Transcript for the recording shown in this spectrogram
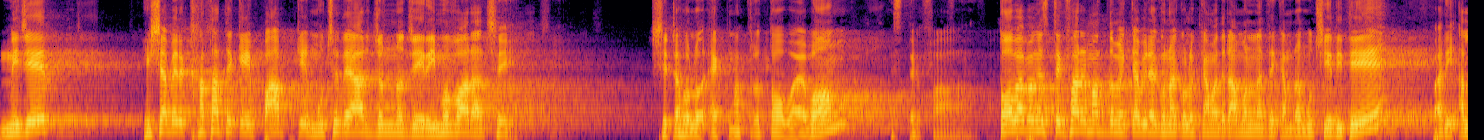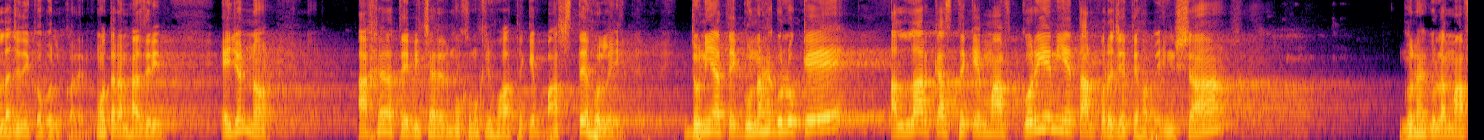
নিজের হিসাবের খাতা থেকে পাপকে মুছে দেওয়ার জন্য যে রিমুভার আছে, সেটা হলো একমাত্র তবা এবং ইস্তেকফার তবা এবং ইস্তেকফারের মাধ্যমে কাবিরা গুনাহগুলোকে আমাদের আমল না থেকে আমরা মুছিয়ে দিতে পারি, আল্লাহ যদি কবুল করেন। মোহতারাম হাজিরিন এই জন্য আখেরাতে বিচারের মুখোমুখি হওয়া থেকে বাঁচতে হলে দুনিয়াতে গুনাহগুলোকে আল্লাহর কাছ থেকে মাফ করিয়ে নিয়ে তারপরে যেতে হবে, ইনশা গুনাহগুলা মাফ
